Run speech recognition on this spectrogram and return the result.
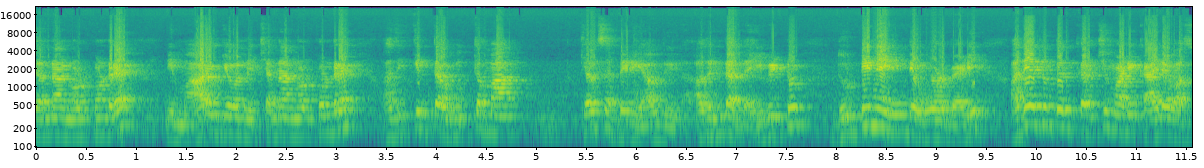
ಚೆನ್ನಾಗಿ ನೋಡ್ಕೊಂಡ್ರೆ, ನಿಮ್ಮ ಆರೋಗ್ಯವನ್ನು ಚೆನ್ನಾಗಿ ನೋಡ್ಕೊಂಡ್ರೆ ಅದಕ್ಕಿಂತ ಉತ್ತಮ ಕೆಲಸ ಬೇರೆ ಯಾವುದೂ ಇಲ್ಲ. ಅದರಿಂದ ದಯವಿಟ್ಟು ದುಡ್ಡಿನ ಹಿಂದೆ ಓಡಬೇಡಿ. ಅದೇ ದುಡ್ಡನ್ನು ಖರ್ಚು ಮಾಡಿ ಕಾಯಿಲೆ ವಾಸ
